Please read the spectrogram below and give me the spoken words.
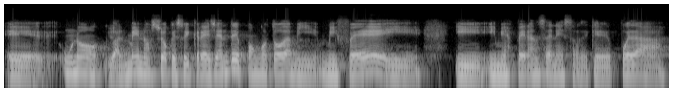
eh, uno, al menos yo que soy creyente, pongo toda mi, fe y, mi esperanza en eso, de que pueda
